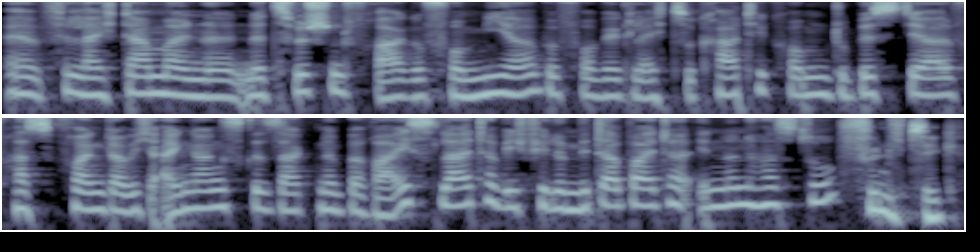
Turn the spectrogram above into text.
Äh, vielleicht da mal eine, eine Zwischenfrage von mir, bevor wir gleich zu Kati kommen. Du bist ja, hast vorhin, glaube ich, eingangs gesagt, eine Bereichsleiter. Wie viele MitarbeiterInnen hast du? 50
